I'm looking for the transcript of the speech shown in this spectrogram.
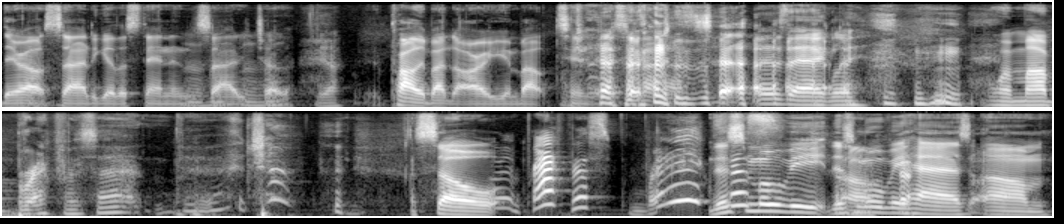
they're outside together, standing beside each other. Yeah. Probably about to argue in about ten minutes. Exactly. when my breakfast at, bitch. so breakfast. Breakfast. this movie this Oh. movie has um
